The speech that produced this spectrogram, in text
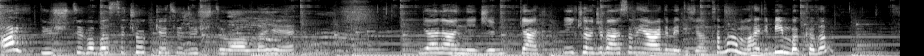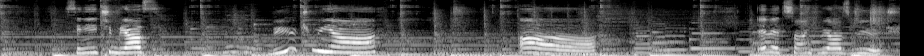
Ay düştü babası çok kötü düştü vallahi. Gel anneciğim gel. İlk önce ben sana yardım edeceğim tamam mı? Hadi bin bakalım. Senin için biraz büyük mü ya? Aa. Evet sanki biraz büyük.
